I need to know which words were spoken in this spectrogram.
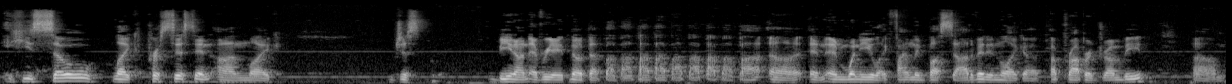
he's so like persistent on like just being on every eighth note that ba ba ba ba ba ba ba ba ba, uh, and and when he like finally busts out of it into like a, a proper drum beat, um,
